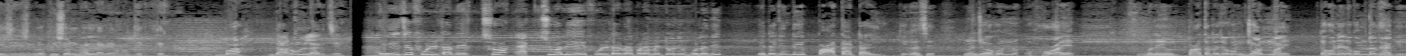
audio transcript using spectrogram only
এই জিনিসগুলো ভীষণ ভালো লাগে আমার দেখতে। বাহ, দারুণ লাগছে। এই যে ফুলটা দেখছ অ্যাকচুয়ালি এই ফুলটার ব্যাপারে আমি একটুখানি বলে দিই, এটা কিন্তু এই পাতাটাই, ঠিক আছে? মানে যখন হয় মানে পাতাটা যখন জন্মায়, তখন এরকমটা থাকে,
